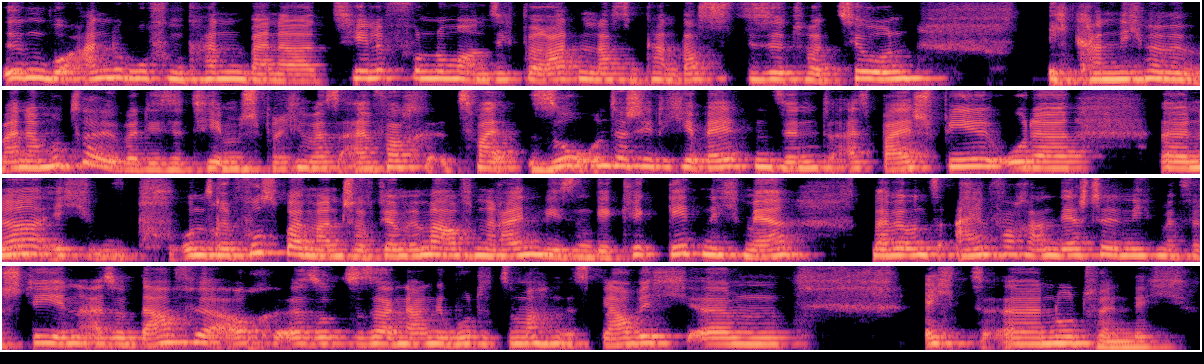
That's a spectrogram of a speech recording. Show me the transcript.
irgendwo anrufen kann bei einer Telefonnummer und sich beraten lassen kann, das ist die Situation ich kann nicht mehr mit meiner Mutter über diese Themen sprechen, was einfach zwei so unterschiedliche Welten sind als Beispiel. Oder äh, ne, ich, unsere Fußballmannschaft, wir haben immer auf den Rheinwiesen gekickt, geht nicht mehr, weil wir uns einfach an der Stelle nicht mehr verstehen. Also dafür auch äh, sozusagen Angebote zu machen, ist, glaube ich, ähm, echt äh, notwendig.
